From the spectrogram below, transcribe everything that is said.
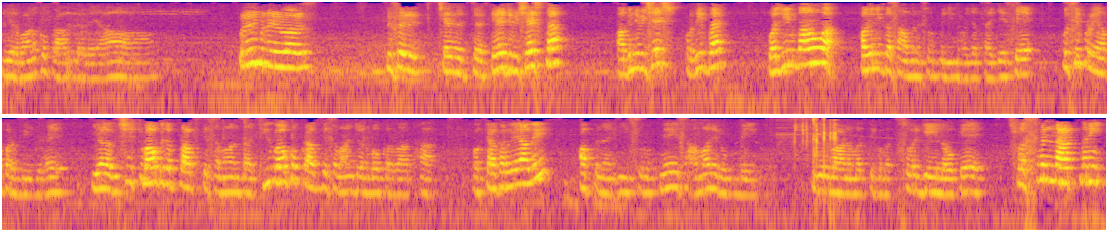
निर्वाण को प्राप्त कर गया। प्रेम निर्वाण तेज विशेषता, अग्नि विशेष प्रदीप है वह लीन कहा हुआ, अग्नि का सामान्य स्वरूप लीन हो जाता है, जैसे उसी पर यहाँ पर भी जो है। यह विशिष्ट भाव को जब प्राप्त के समान था, जीव भाव को प्राप्त के समान जो अनुभव कर रहा था वह क्या कर गया अभी? अपने ही स्वरूप में, सामान्य रूप में, निर्वाण मत स्वर्गीय लोके स्वस्मिन आत्मनि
